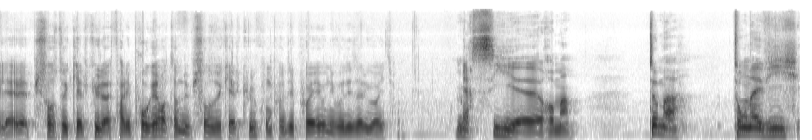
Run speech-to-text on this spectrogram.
la, puissance de calcul, enfin les progrès en termes de puissance de calcul qu'on peut déployer au niveau des algorithmes. Merci Romain. Thomas, ton avis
